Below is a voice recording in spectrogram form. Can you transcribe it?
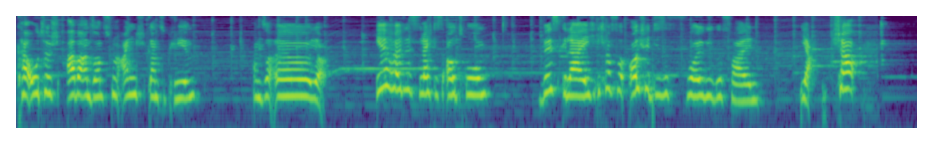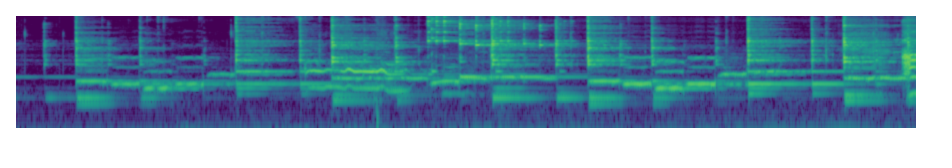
chaotisch, aber ansonsten eigentlich ganz okay. Also, äh, ja. Ihr hört jetzt vielleicht das Outro. Bis gleich. Ich hoffe, euch hat diese Folge gefallen. Ja, ciao. Oh,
